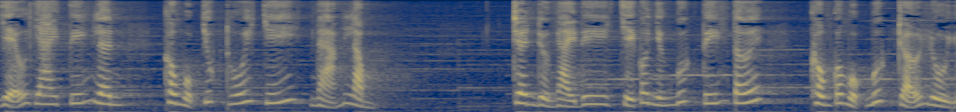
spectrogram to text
dẻo dai tiến lên, không một chút thối chí, nản lòng. Trên đường ngài đi chỉ có những bước tiến tới, không có một bước trở lùi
